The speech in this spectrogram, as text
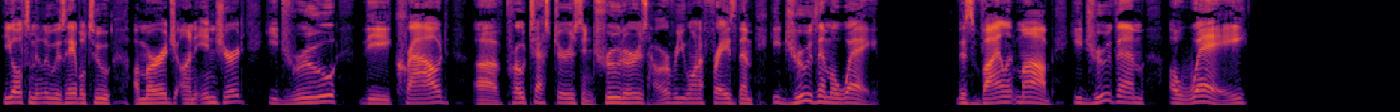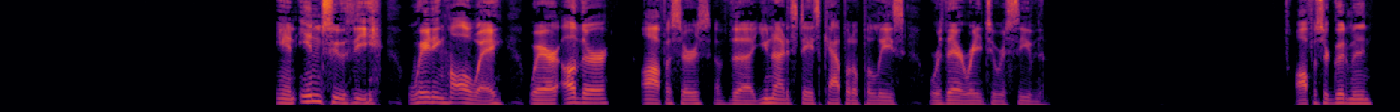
He ultimately was able to emerge uninjured. He drew the crowd of protesters, intruders, however you want to phrase them, he drew them away. This violent mob, he drew them away and into the waiting hallway where other officers of the United States Capitol Police were there ready to receive them. Officer Goodman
